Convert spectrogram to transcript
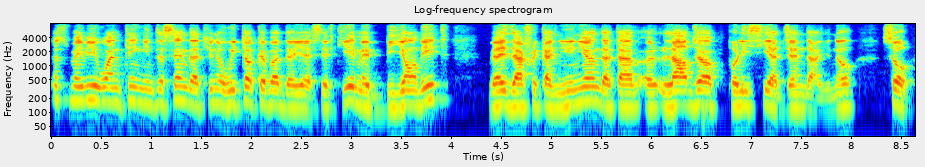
Just maybe one thing in the sense that, you know, we talk about the AFCFTA, but beyond it, there is the African Union that have a larger policy agenda, you know. So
